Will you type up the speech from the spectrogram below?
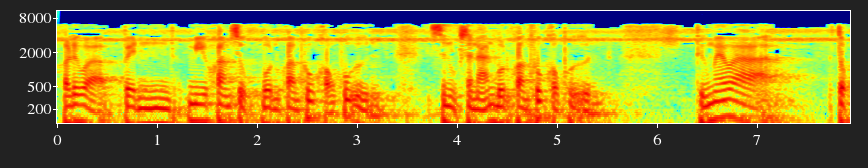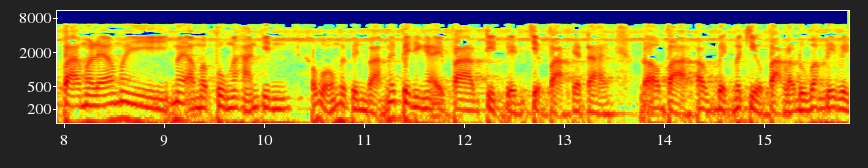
เขาเรียกว่าเป็นมีความสุขบนความทุกข์ของผู้อื่น สนุกสนานบนความทุกข์ของผู้อื่น ถึงแม้ว่าตกปลามาแล้วไม่ไม่เอามาปรุงอาหารกิน เขาบอกว่าไม่เป็นบาปไม่เป็นยังไงปลาติดเบ็ดเจ็บปากจะตายเราเอาปากเอาเบ็ดมาเกี่ยวปากเราดูบ้างได้เป็น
